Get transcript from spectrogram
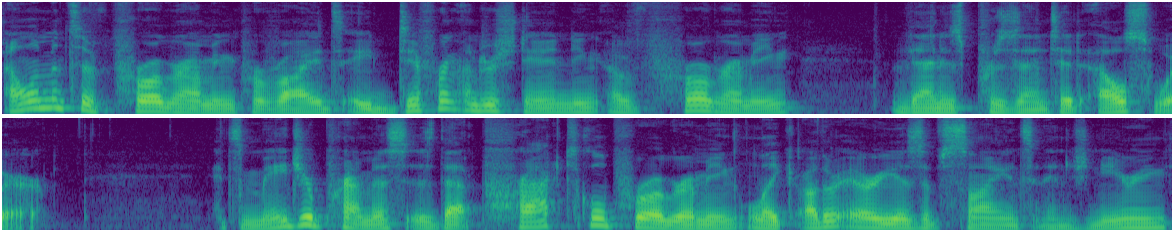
Elements of Programming provides a different understanding of programming than is presented elsewhere. Its major premise is that practical programming, like other areas of science and engineering,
